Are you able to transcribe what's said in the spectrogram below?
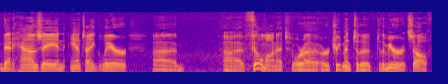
that has a, an anti-glare uh, uh, film on it or a, or treatment to the to the mirror itself.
